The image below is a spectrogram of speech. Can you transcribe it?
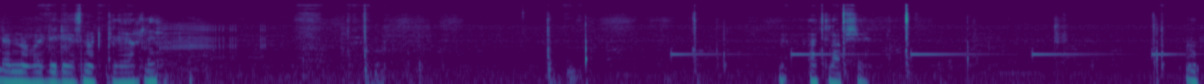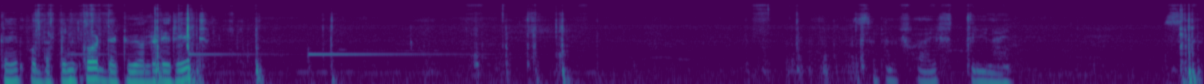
Don't know why video is not clearly. That lapse okay put the pin code that we already read. Seven five three nine. Seven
